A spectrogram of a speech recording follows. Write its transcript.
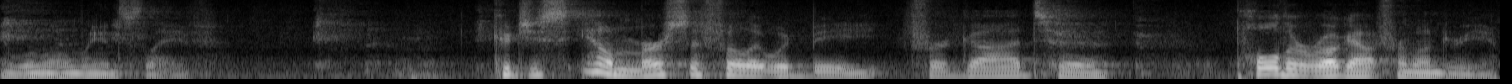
and will only enslave. Could you see how merciful it would be for God to pull the rug out from under you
